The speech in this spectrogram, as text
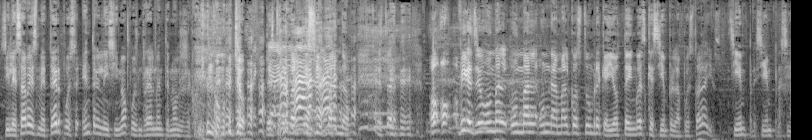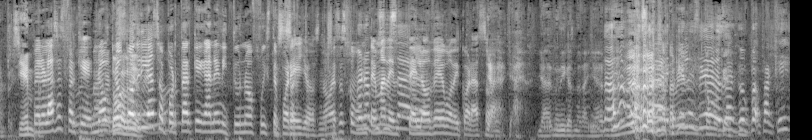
si le sabes meter, pues entrenle y si no, pues realmente no les recomiendo mucho estar participando. Estar- Oh, oh, fíjense, un mal, un mal, una mal costumbre que yo tengo es que siempre le apuesto a gallos. Siempre, siempre, siempre, siempre. Pero lo haces porque no, no la podrías soportar que ganen y tú no fuiste por ellos, ¿no? Eso es como Pero, un tema pues, de sea- te lo debo de corazón. Ya, ya, ya, no digas nada, ya. No, o sea, ¿qué les digo? O sea, ¿pa- ¿para qué?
